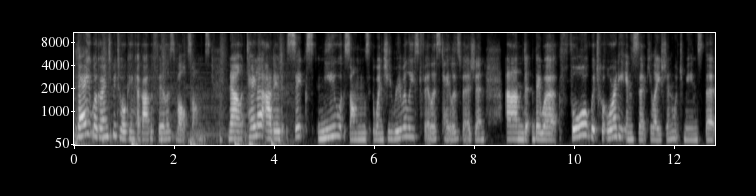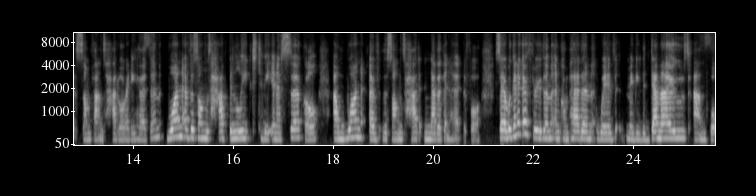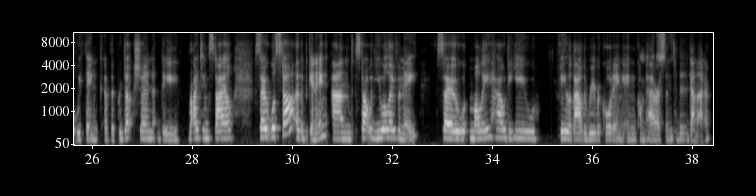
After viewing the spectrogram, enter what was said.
Today, we're going to be talking about the Fearless Vault songs. Now, Taylor added six new songs when she re released Fearless Taylor's version, and they were four which were already in circulation, which means that some fans had already heard them. One of the songs had been leaked to the inner circle, and one of the songs had never been heard before. So, we're going to go through them and compare them with maybe the demos and what we think of the production, the writing style. So we'll start at the beginning and start with You All Over Me. So, Molly, how do you feel about the re recording in comparison to the demo?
